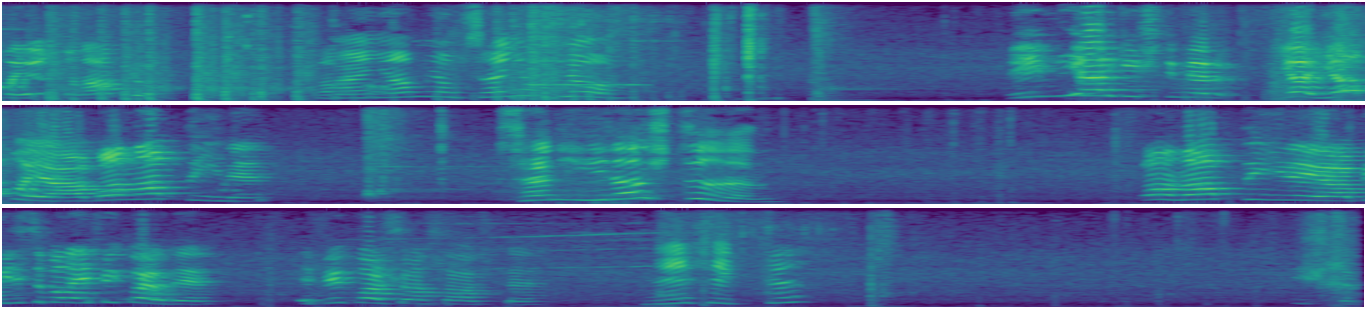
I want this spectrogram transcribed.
yapma yapma yapma ne yapıyorsun? Ben yapmıyorum sen yapıyorsun. Benim niye her geçtim ya? Ya yapma ya. Bana ne yaptın yine? Sen hile açtın. Bana ne yaptın yine ya? Birisi bana efekt verdi. Efekt var şu an sağ üstte. Ne efekti? İşte.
